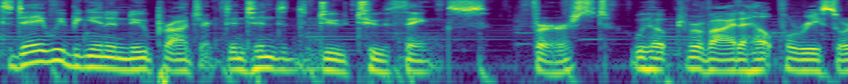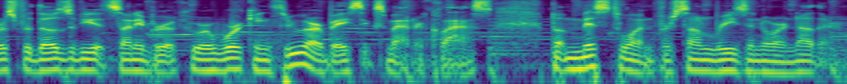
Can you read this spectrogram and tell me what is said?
Today, we begin a new project intended to do two things. First, we hope to provide a helpful resource for those of you at Sunnybrook who are working through our Basics Matter class, but missed one for some reason or another.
